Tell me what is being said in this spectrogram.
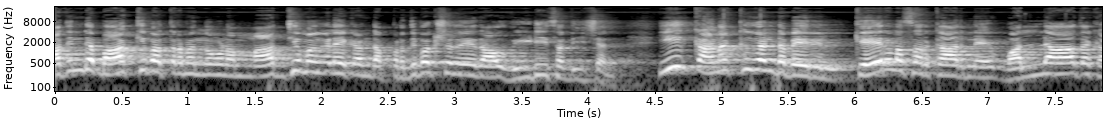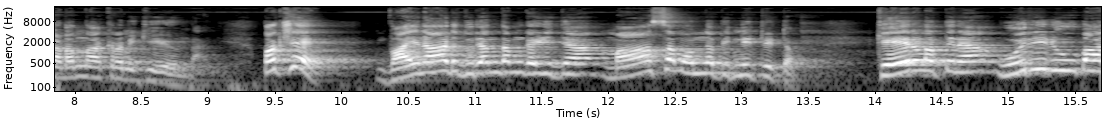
അതിന്റെ ബാക്കി പത്രം എന്നോണം മാധ്യമങ്ങളെ കണ്ട പ്രതിപക്ഷ നേതാവ് വി ഡി സതീശൻ ഈ കണക്കുകളുടെ പേരിൽ കേരള സർക്കാരിനെ വല്ലാതെ കടന്നാക്രമിക്കുകയുണ്ടായി. പക്ഷേ വയനാട് ദുരന്തം കഴിഞ്ഞ മാസം ഒന്ന് പിന്നിട്ടിട്ടും കേരളത്തിന് ഒരു രൂപ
